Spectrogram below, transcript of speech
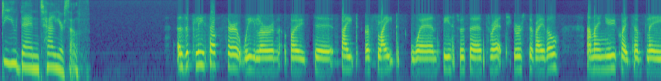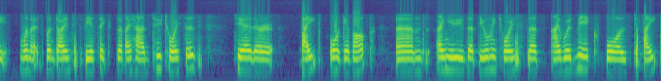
do you then tell yourself? As a police officer, we learn about the fight or flight when faced with a threat to your survival. And I knew quite simply when it went down to the basics that I had two choices to either fight or give up. And I knew that the only choice that I would make was to fight.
